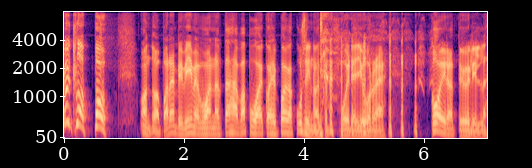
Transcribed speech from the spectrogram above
Nyt loppu! On tuo parempi viime vuonna tähän vapuaikoihin poika kusi noiden puiden juureen koiratyylillä.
